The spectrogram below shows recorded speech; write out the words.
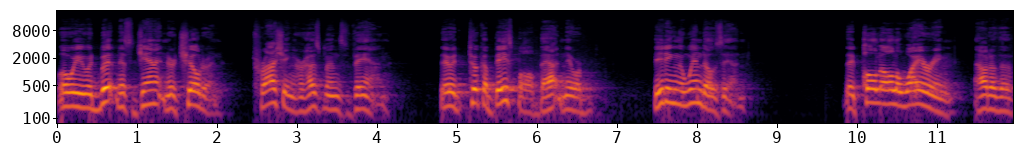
Well, we would witness Janet and her children trashing her husband's van they would, took a baseball bat and they were beating the windows in. They pulled all the wiring out of the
